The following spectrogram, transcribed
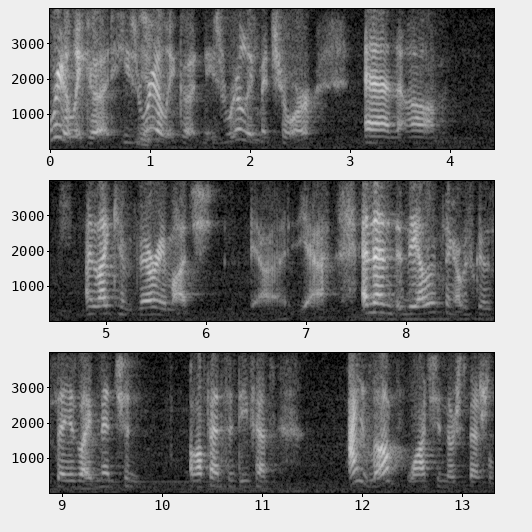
really good. He's Yeah. really good. And he's really mature, and um, I like him very much. Yeah, yeah. And then the other thing I was going to say is I mentioned offense and defense. I love watching their special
